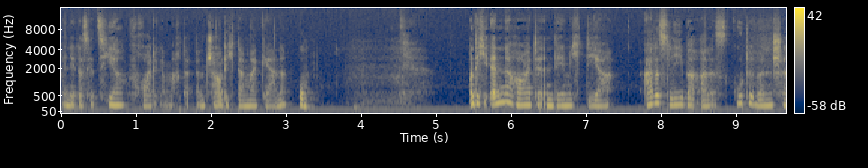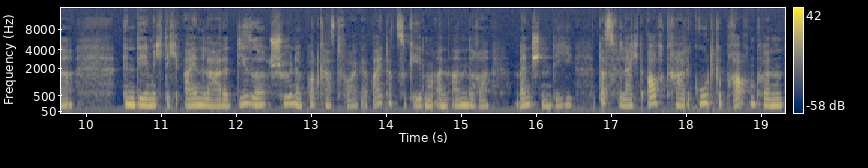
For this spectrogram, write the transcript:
Wenn dir das jetzt hier Freude gemacht hat, dann schau dich da mal gerne um. Und ich ende heute, indem ich dir alles Liebe, alles Gute wünsche, indem ich dich einlade, diese schöne Podcast-Folge weiterzugeben an andere Menschen, die das vielleicht auch gerade gut gebrauchen können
